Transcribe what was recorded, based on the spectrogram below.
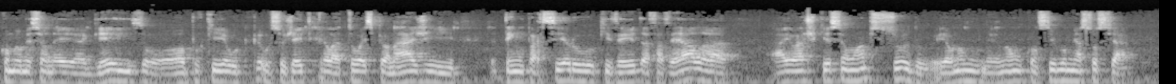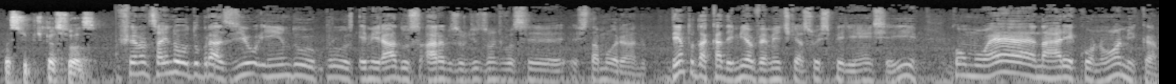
como eu mencionei, a gays, ou, ou porque o, o, sujeito que relatou a espionagem tem um parceiro que veio da favela, Aí eu acho que esse é um absurdo. Eu não, eu não consigo me associar com esse tipo de pessoas. Fernando, saindo do Brasil e indo para os Emirados Árabes Unidos, onde você está morando. Dentro da academia, obviamente, que é a sua experiência aí, como é na área econômica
